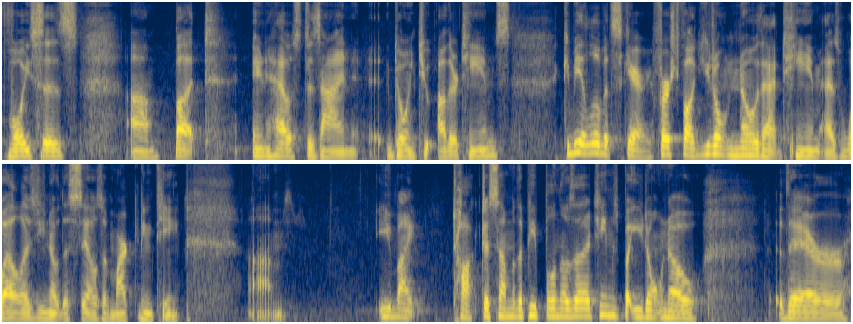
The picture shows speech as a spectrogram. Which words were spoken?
voices. Um, but in-house design going to other teams can be a little bit scary. First of all, you don't know that team as well as you know the sales and marketing team. Um, you might talk to some of the people in those other teams, but you don't know their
